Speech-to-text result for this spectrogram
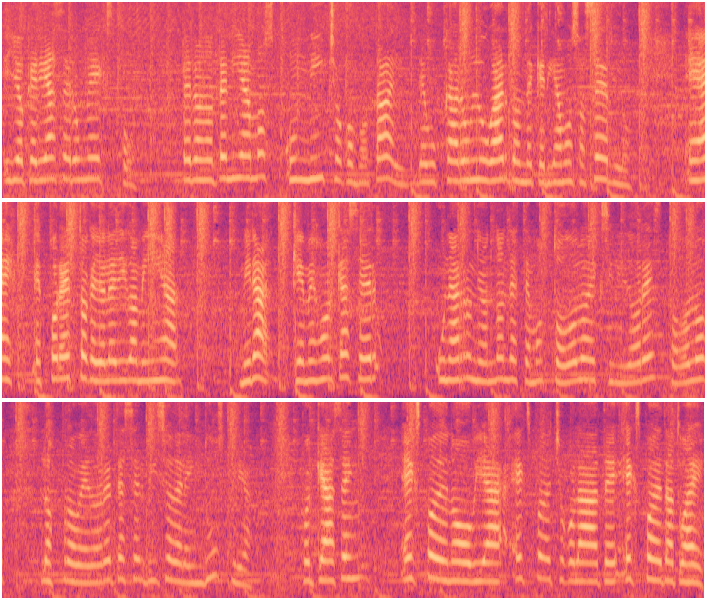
y yo quería hacer un expo, pero no teníamos un nicho como tal, de buscar un lugar donde queríamos hacerlo. Es, es por esto que yo le digo a mi hija, mira, qué mejor que hacer una reunión donde estemos todos los exhibidores, todos los, los proveedores de servicio de la industria, porque hacen expo de novia, expo de chocolate, expo de tatuaje,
